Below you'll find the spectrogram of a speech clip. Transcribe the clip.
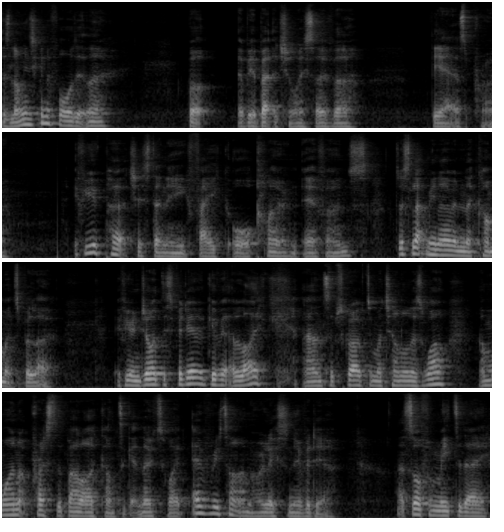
As long as you can afford it though, but it'll be a better choice over the Airs Pro. If you've purchased any fake or clone earphones, just let me know in the comments below. If you enjoyed this video, give it a like and subscribe to my channel as well. And why not press the bell icon to get notified every time I release a new video. That's all from me today.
